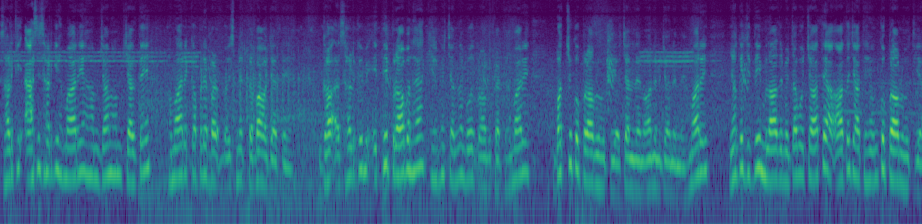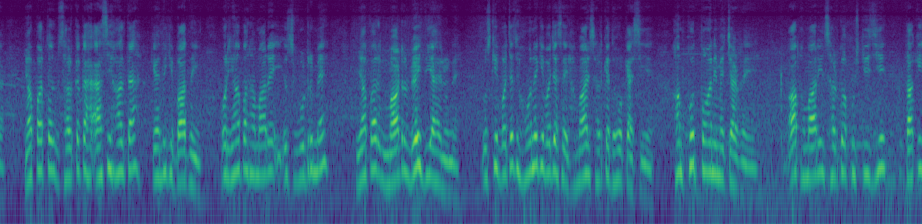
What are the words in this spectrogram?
سڑکی ایسی سڑکیں ہماری ہیں ہم جب ہم چلتے ہیں، ہمارے کپڑے اس میں تباہ ہو جاتے ہیں۔ گا- سڑکوں میں اتنی پرابلم ہے کہ ہمیں چلنے میں بہت پرابلم کرتے ہیں ہمارے بچوں کو پرابلم ہوتی ہے چلنے میں، آنے میں، جانے میں۔ ہمارے یہاں کے جتنی ملازم ہیں، جب وہ چاہتے آتے جاتے ہیں، ان کو پرابلم ہوتی ہے۔ یہاں پر تو سڑک کا ایسی حالت ہے، کہنے کی بات نہیں۔ اور یہاں پر ہمارے اس ووڈر میں یہاں پر ماڈل بیچ دیا ہے انہوں نے۔ اس کی وجہ سے، ہونے کی وجہ سے ہماری سڑکیں دیکھو کیسی ہیں۔ ہم خود پانی میں چڑھ رہے ہیں۔ آپ ہماری ان سڑکوں کو خوش کیجیے تاکہ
